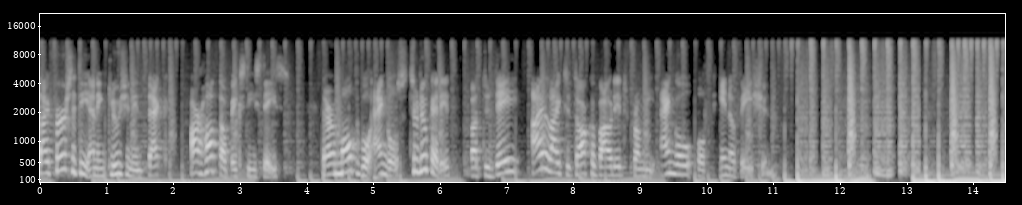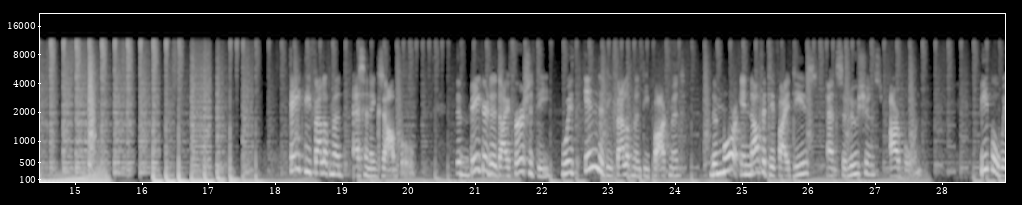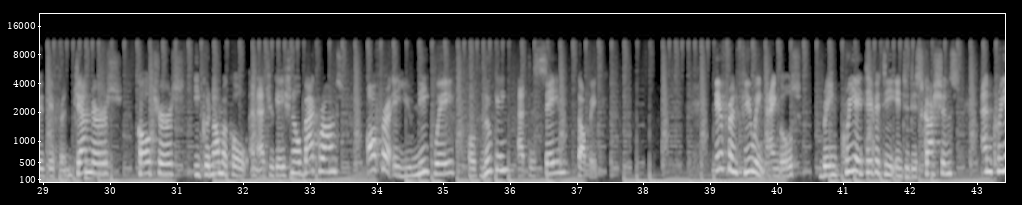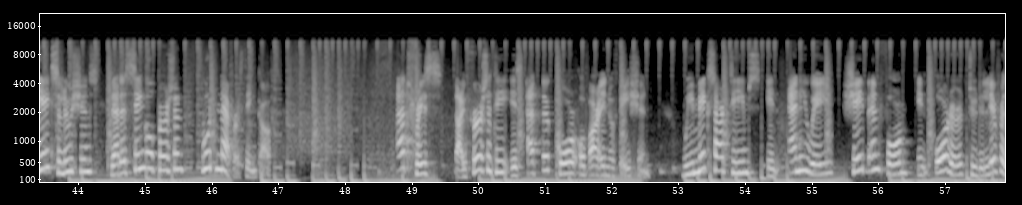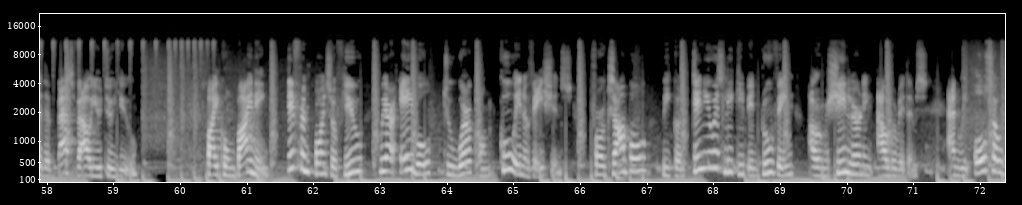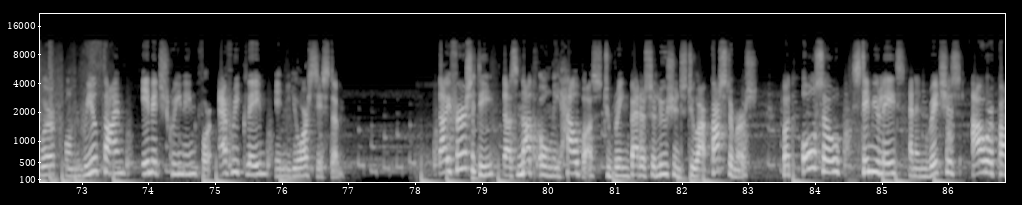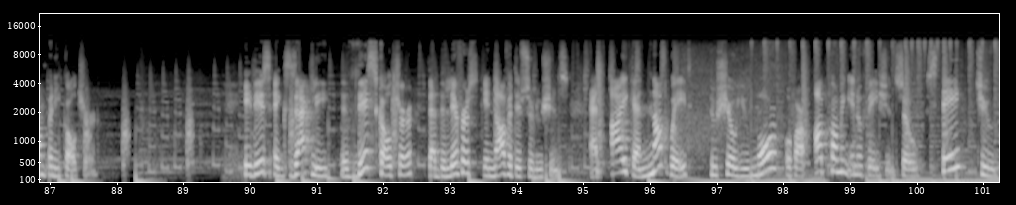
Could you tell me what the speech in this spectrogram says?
Diversity and inclusion in tech are hot topics these days. There are multiple angles to look at it, but today I like to talk about it from the angle of innovation. Take development as an example. The bigger the diversity within the development department, the more innovative ideas and solutions are born. People with different genders, cultures, economical and educational backgrounds offer a unique way of looking at the same topic. Different viewing angles bring creativity into discussions and create solutions that a single person would never think of. At FRISS, diversity is at the core of our innovation we mix our teams in any way, shape and form in order to deliver the best value to you. By combining different points of view, we are able to work on cool innovations. For example, we continuously keep improving our machine learning algorithms. And we also work on real-time image screening for every claim in your system. Diversity does not only help us to bring better solutions to our customers, but also stimulates and enriches our company culture. It is exactly this culture that delivers innovative solutions and I cannot wait to show you more of our upcoming innovations, so stay tuned!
